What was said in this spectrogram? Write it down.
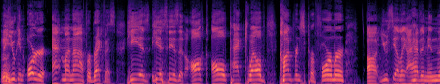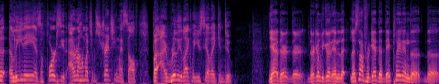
that you can order at Mana for breakfast, he is he is he is an all all Pac-12 conference performer. Uh, UCLA, I have them in the Elite Eight as a four seed. I don't know how much I'm stretching myself, but I really like what UCLA can do. Yeah, they're they're they're gonna be good, and let, us not forget that they played in the the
